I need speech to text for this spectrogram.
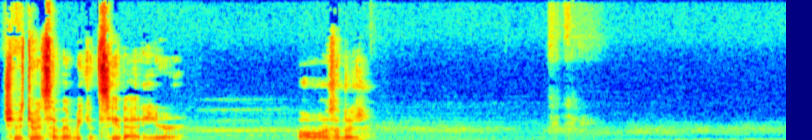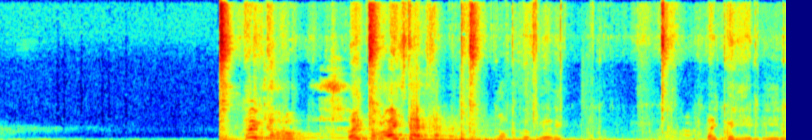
She was doing something we can see that here. Oh, something? ¡Ay, cabrón! ¡Ay, cabrón! ¡Ahí está! Ahí está. No, ay, ay, ay.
